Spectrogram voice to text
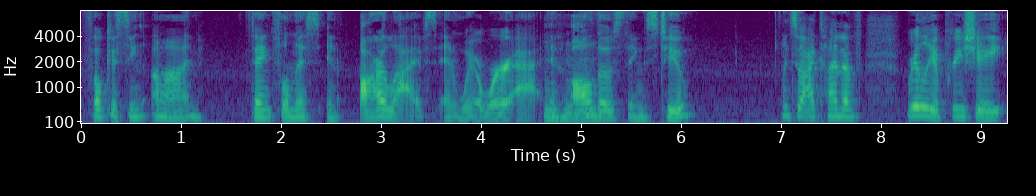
focusing on thankfulness in our lives and where we're at and mm-hmm. all those things too. And so I kind of really appreciate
